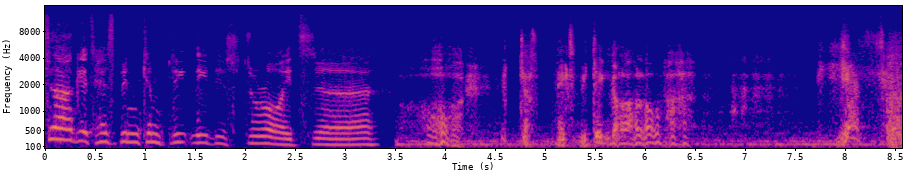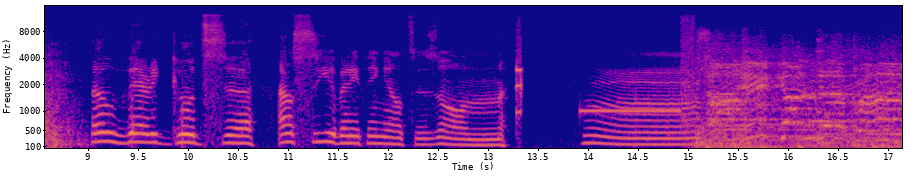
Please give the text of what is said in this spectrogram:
Target has been completely destroyed, sir. Oh, it just makes me tingle all over. Yes! Oh, very good, sir. I'll see if anything else is on. Hmm. Sonic Underground.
